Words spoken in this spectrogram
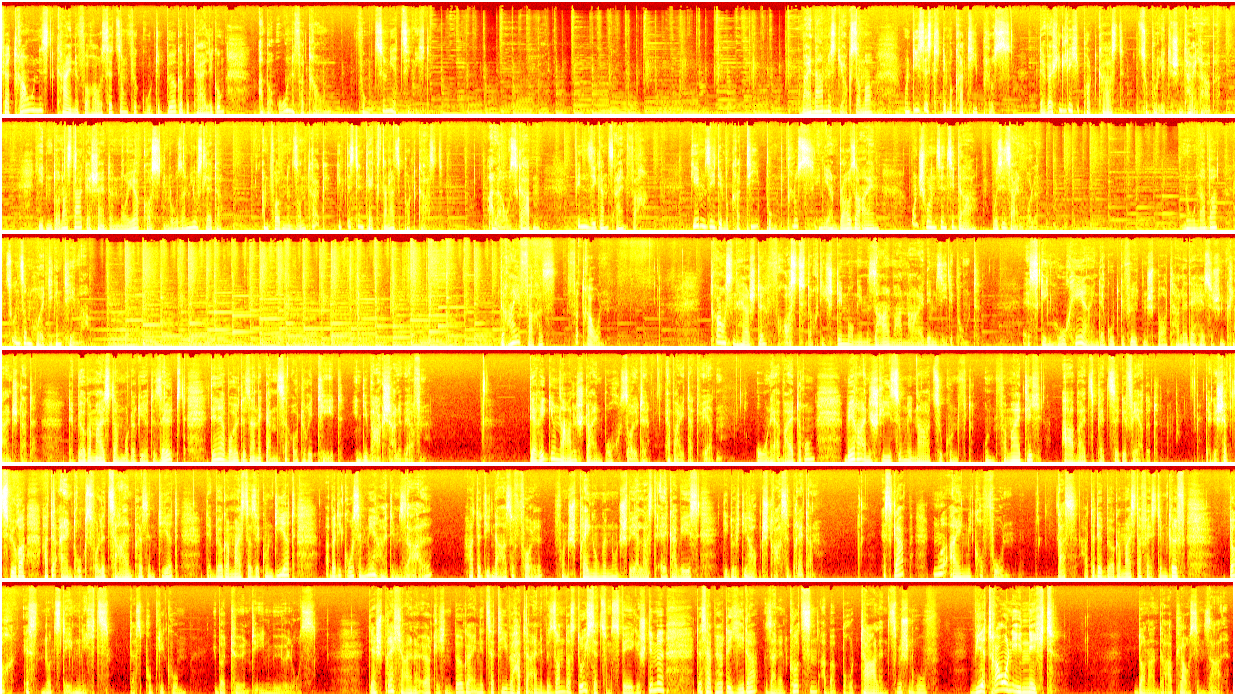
Vertrauen ist keine Voraussetzung für gute Bürgerbeteiligung, aber ohne Vertrauen funktioniert sie nicht. Mein Name ist Jörg Sommer und dies ist Demokratie Plus, der wöchentliche Podcast zur politischen Teilhabe. Jeden Donnerstag erscheint ein neuer kostenloser Newsletter. Am folgenden Sonntag gibt es den Text dann als Podcast. Alle Ausgaben finden Sie ganz einfach. Geben Sie demokratie.plus in Ihren Browser ein und schon sind Sie da, wo Sie sein wollen. Nun aber zu unserem heutigen Thema. Dreifaches Vertrauen. Draußen herrschte Frost, doch die Stimmung im Saal war nahe dem Siedepunkt. Es ging hoch her in der gut gefüllten Sporthalle der hessischen Kleinstadt. Der Bürgermeister moderierte selbst, denn er wollte seine ganze Autorität in die Waagschale werfen. Der regionale Steinbruch sollte erweitert werden. Ohne Erweiterung wäre eine Schließung in naher Zukunft unvermeidlich, Arbeitsplätze gefährdet. Der Geschäftsführer hatte eindrucksvolle Zahlen präsentiert, der Bürgermeister sekundiert, aber die große Mehrheit im Saal hatte die Nase voll von Sprengungen und Schwerlast-LKWs, die durch die Hauptstraße brettern. Es gab nur ein Mikrofon. Das hatte der Bürgermeister fest im Griff, doch es nutzte ihm nichts. Das Publikum übertönte ihn mühelos. Der Sprecher einer örtlichen Bürgerinitiative hatte eine besonders durchsetzungsfähige Stimme, deshalb hörte jeder seinen kurzen, aber brutalen Zwischenruf Wir trauen Ihnen nicht. Donnernder Applaus im Saal.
